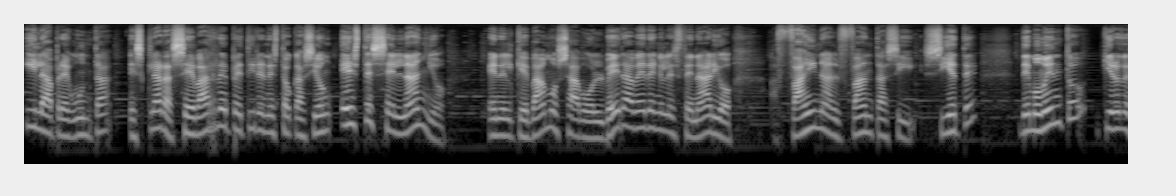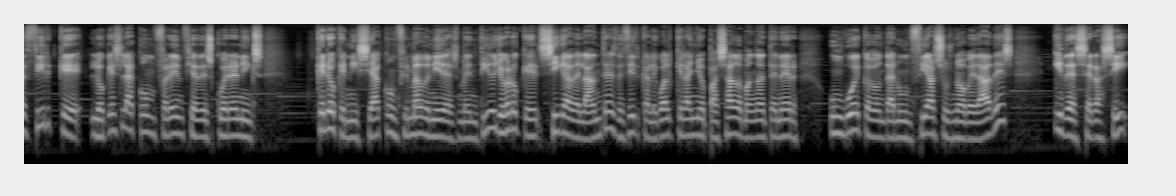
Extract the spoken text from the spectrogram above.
Y la pregunta es clara, ¿se va a repetir en esta ocasión? Este es el año en el que vamos a volver a ver en el escenario a Final Fantasy VII, de momento quiero decir que lo que es la conferencia de Square Enix creo que ni se ha confirmado ni desmentido. Yo creo que sigue adelante, es decir, que al igual que el año pasado van a tener un hueco donde anunciar sus novedades. Y de ser así,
